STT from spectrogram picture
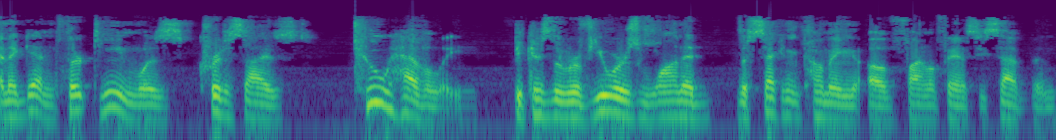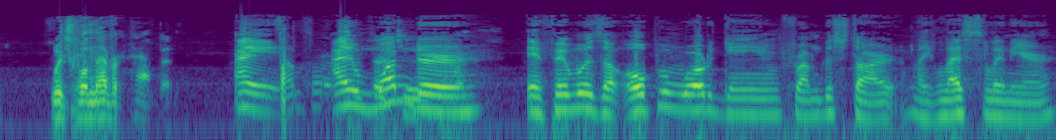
And again, 13 was criticized too heavily because the reviewers wanted the second coming of Final Fantasy VII, which will never happen. I I wonder if it was an open world game from the start, like less linear,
